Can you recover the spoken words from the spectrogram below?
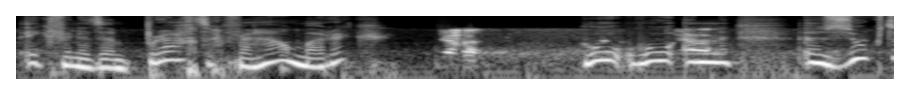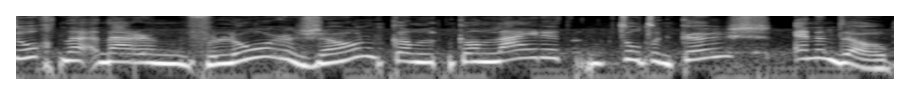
Ik vind het een prachtig verhaal, Mark. Ja, Hoe, hoe Ja. een, een zoektocht na- naar een verloren zoon kan, kan leiden tot een keus en een doop.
